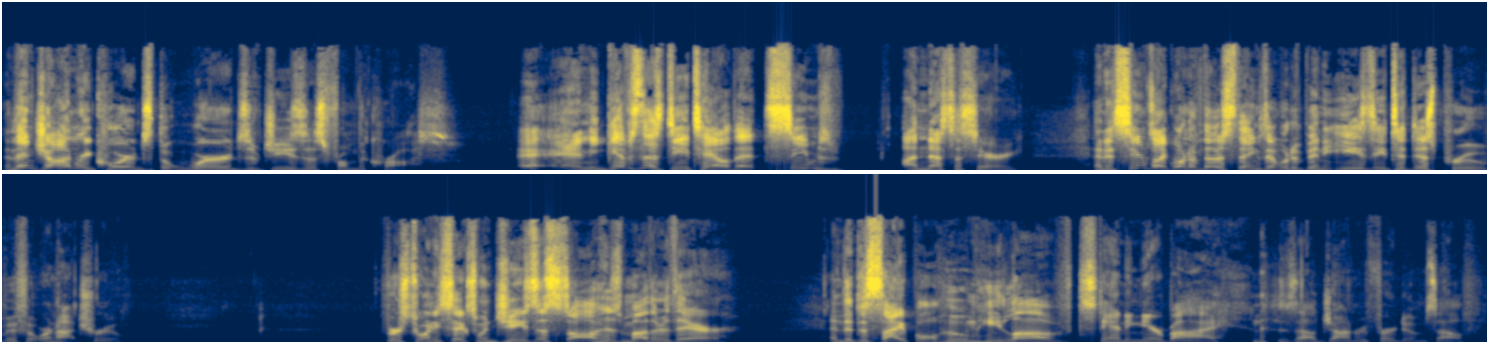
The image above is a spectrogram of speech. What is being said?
And then John records the words of Jesus from the cross. And he gives this detail that seems unnecessary. And it seems like one of those things that would have been easy to disprove if it were not true. Verse 26 When Jesus saw his mother there and the disciple whom he loved standing nearby, this is how John referred to himself,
